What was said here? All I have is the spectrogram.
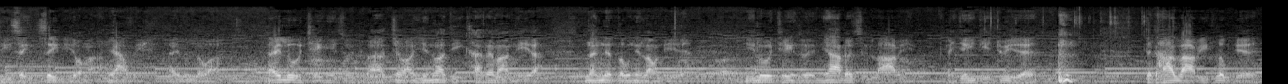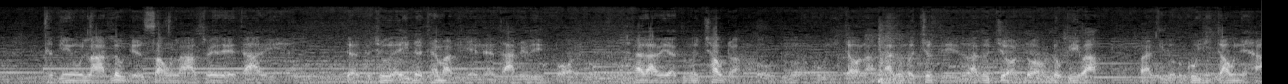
တိစိတ်စိတ်ပြီးတော့မှအများပဲအဲလိုလုပ်ရအဲလိုအချိန်ကြီးဆိုတော့ကျွန်တော်အရင်တော့ဒီခန်းထဲမှာနေတာနှစ်နှစ်သုံးနှစ်လောက်နေတယ်ဒီလိုအချိန်ဆိုရင်ညဘက်ဆိုလာပြီအရေးကြီးတွေ့တယ်တရားလာပြီးလှုပ်တယ်ခပြင်းကိုလာလှုပ်တယ်ဆောင်းလာဆွဲတယ်ဒါတွေတချို့အိမ်နဲ့ထဲမှာပြင်းနေတာမျိုးတွေပေါ်တယ်အဲ့ဒါတွေကသူတို့6တာမဟုတ်ဘူးသူတို့အခုကြီးတောင်းလာငါတို့မချွတ်သေးဘူးငါတို့ကြော်တော့လုပ်ပြီးပါ ပါဒီလိုအခုကြီးတောင်းနေဟာ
